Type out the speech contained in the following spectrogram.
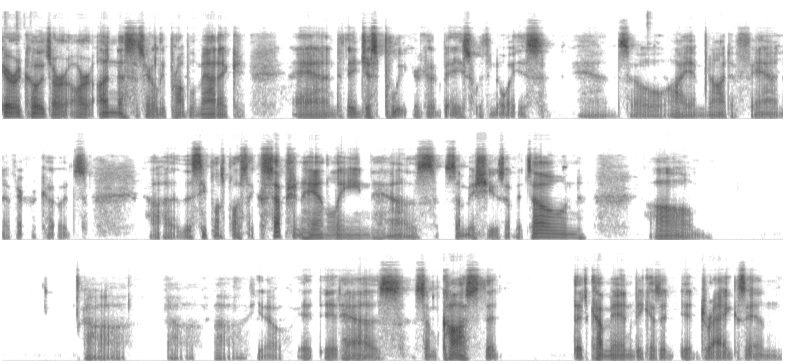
error codes are are unnecessarily problematic, and they just pollute your code base with noise. And so I am not a fan of error codes. Uh, the C++ exception handling has some issues of its own. Um, uh, uh, uh, you know, it, it has some costs that that come in because it, it drags in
